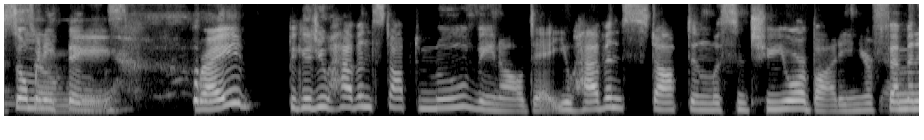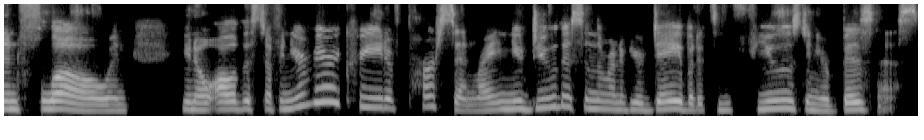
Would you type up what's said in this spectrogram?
so, so many things, right? Because you haven't stopped moving all day. You haven't stopped and listened to your body and your yeah. feminine flow and you know all of this stuff and you're a very creative person right and you do this in the run of your day but it's infused in your business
